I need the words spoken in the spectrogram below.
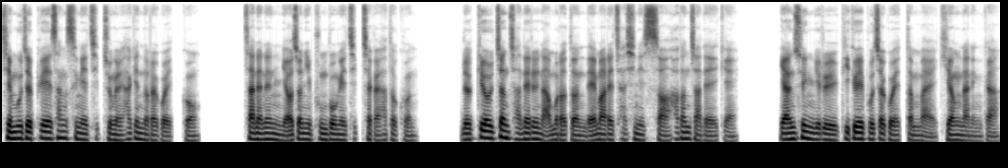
재무제표의 상승에 집중을 하겠노라고 했고 자네는 여전히 분봉에 집착을 하더군. 몇 개월 전 자네를 나무라던 내 말에 자신 있어 하던 자네에게 연수익률을 비교해보자고 했던 말 기억나는가?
